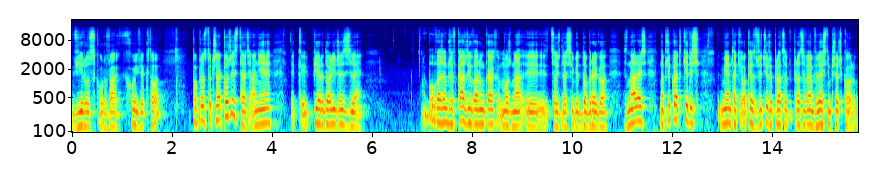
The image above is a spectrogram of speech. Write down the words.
wirus, kurwa, chuj wie kto, po prostu trzeba korzystać, a nie pierdolić, że jest źle. Bo uważam, że w każdych warunkach można y, coś dla siebie dobrego znaleźć. Na przykład kiedyś miałem taki okres w życiu, że pracowałem w leśnym przedszkolu.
